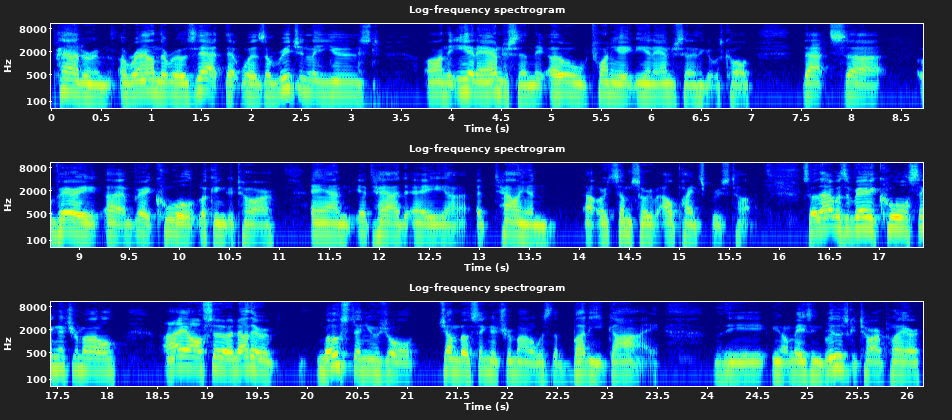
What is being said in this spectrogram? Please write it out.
pattern around the rosette that was originally used on the Ian Anderson, the O28 Ian Anderson, I think it was called. That's uh, very, uh, very cool looking guitar. And it had a uh, Italian uh, or some sort of alpine spruce top. So that was a very cool signature model. I also, another most unusual jumbo signature model was the Buddy Guy, the you know amazing blues guitar player.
